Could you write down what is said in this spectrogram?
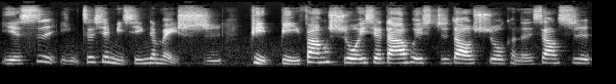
也是以这些米其林的美食，比比方说一些大家会知道说，可能像是。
